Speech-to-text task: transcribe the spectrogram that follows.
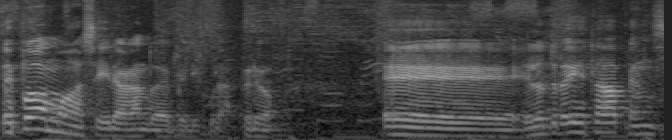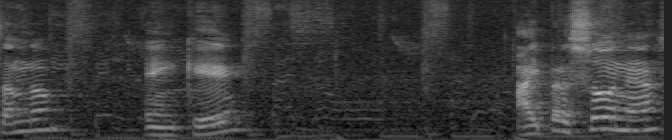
Después vamos a seguir hablando de películas, pero eh, el otro día estaba pensando en que hay personas,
